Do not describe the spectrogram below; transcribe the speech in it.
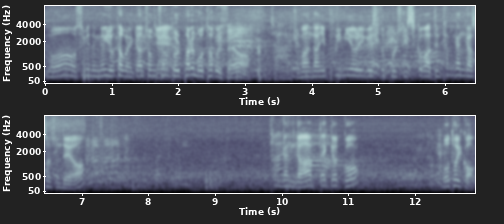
뭐 수비 능력이 좋다 보니까 좀처럼 예. 돌파를 못 하고 있어요. 자 조만간 이 프리미어리그에서도 볼 수 있을 것 같은 탄간가 선수인데요. 탄간가 뺏겼고 모토 있고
